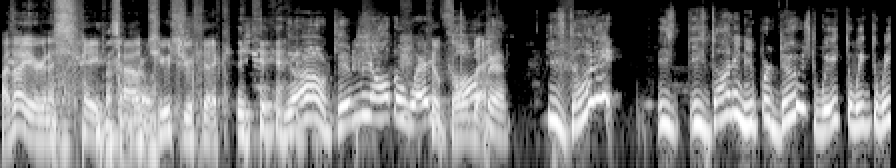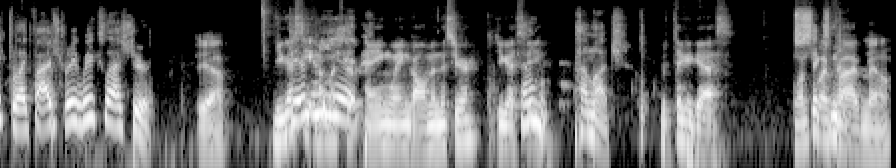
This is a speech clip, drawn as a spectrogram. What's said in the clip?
I thought you were gonna say Kyle little- Juszczyk. No, give me all the Wayne The fullback. He's done it. He's he's done it. He produced week to week to week for like five straight weeks last year. Yeah. Do you guys Give see how much it. they're paying Wayne Gallman this year? Do you guys How, see? how much? Take a guess. One Six point five mil.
